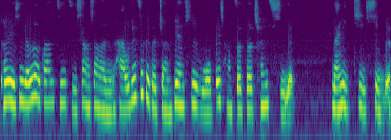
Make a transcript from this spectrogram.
可以是一个乐观、积极向上的女孩，我觉得这个的转变是我非常啧啧称奇，也难以置信的。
